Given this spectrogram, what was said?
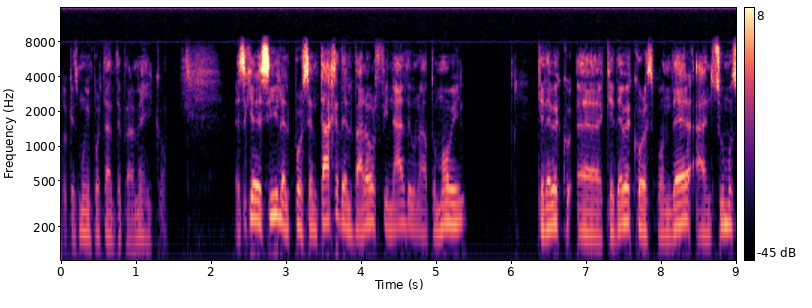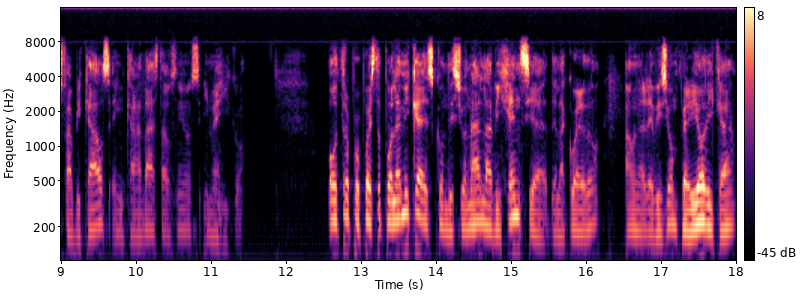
lo que es muy importante para México. Eso quiere decir el porcentaje del valor final de un automóvil que debe, eh, que debe corresponder a insumos fabricados en Canadá, Estados Unidos y México. Otra propuesta polémica es condicionar la vigencia del acuerdo a una revisión periódica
